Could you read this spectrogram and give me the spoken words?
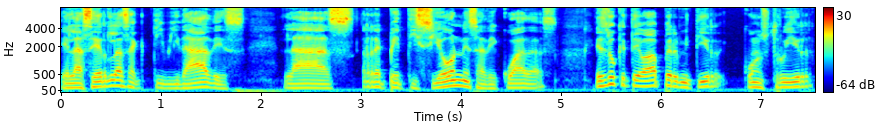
el hacer las actividades, las repeticiones adecuadas, es lo que te va a permitir construir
